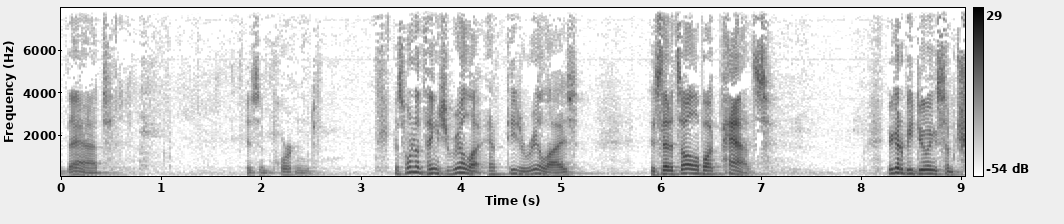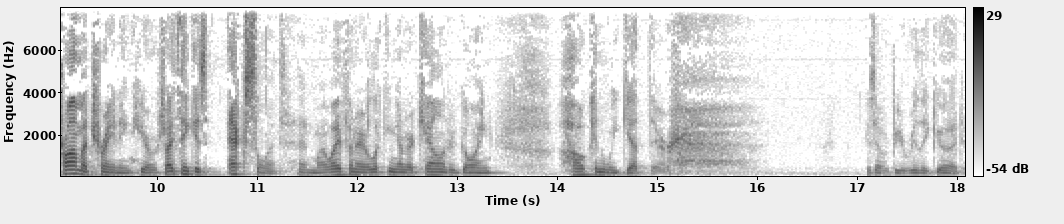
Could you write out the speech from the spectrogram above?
That is important. Because one of the things you realize, have to realize is that it's all about paths. You're going to be doing some trauma training here, which I think is excellent. And my wife and I are looking at our calendar going, how can we get there? Because that would be really good.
